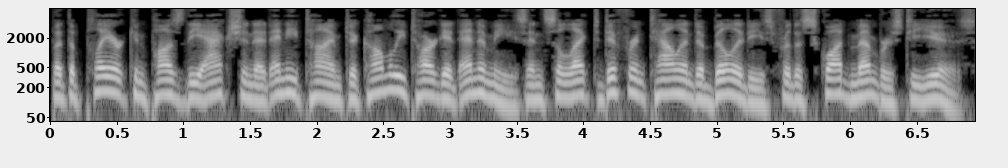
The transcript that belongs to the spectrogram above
but the player can pause the action at any time to calmly target enemies and select different talent abilities for the squad members to use.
